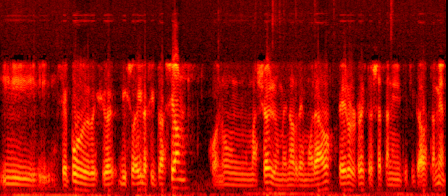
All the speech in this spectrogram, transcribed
y se pudo visualizar la situación con un mayor y un menor demorado, pero el resto ya están identificados también.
